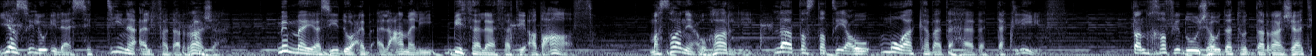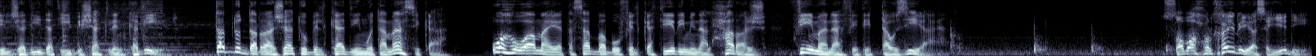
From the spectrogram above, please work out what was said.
يصل إلى ستين ألف دراجة مما يزيد عبء العمل بثلاثة أضعاف. مصانع هارلي لا تستطيع مواكبة هذا التكليف. تنخفض جودة الدراجات الجديدة بشكل كبير. تبدو الدراجات بالكاد متماسكة وهو ما يتسبب في الكثير من الحرج في منافذ التوزيع. صباح الخير يا سيدي.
